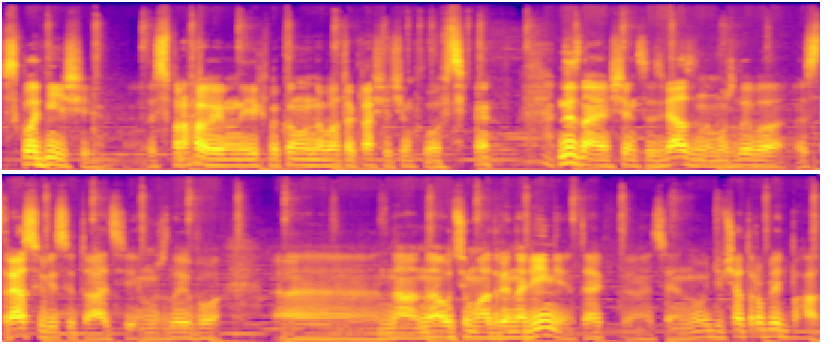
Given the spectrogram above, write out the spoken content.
складніші справи, вони їх виконували набагато краще, ніж хлопці. Не знаю, з чим це зв'язано. Можливо, стресові ситуації, можливо, е, на, на цьому адреналіні. Так, е, це, ну, дівчата роблять багато.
